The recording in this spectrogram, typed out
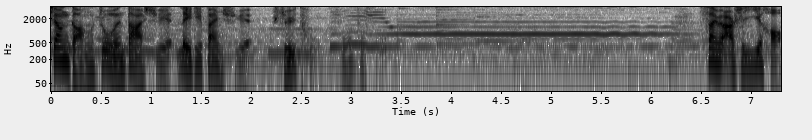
香港中文大学内地办学水土服不服？三月二十一号，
